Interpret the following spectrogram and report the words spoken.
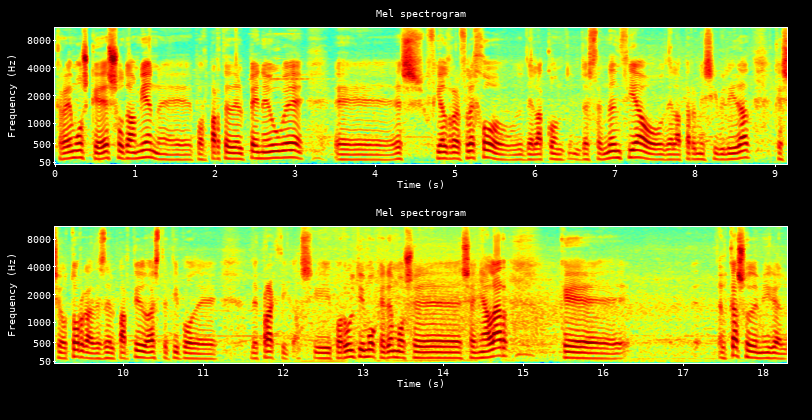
creemos que eso también eh, por parte del PNV eh, es fiel reflejo de la condescendencia o de la permisibilidad que se otorga desde el partido a este tipo de, prácticas. Y por último queremos eh, señalar que el caso de Miguel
